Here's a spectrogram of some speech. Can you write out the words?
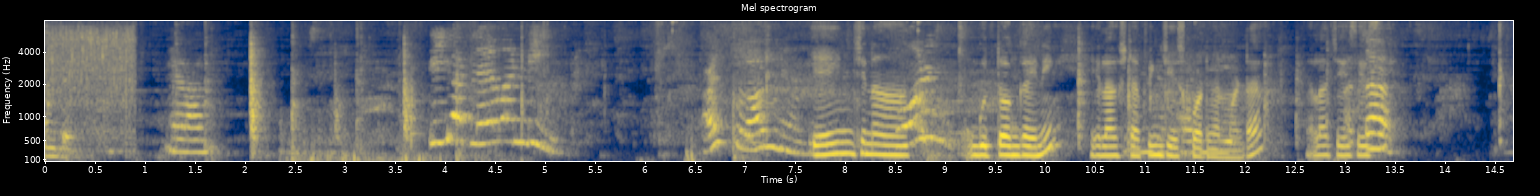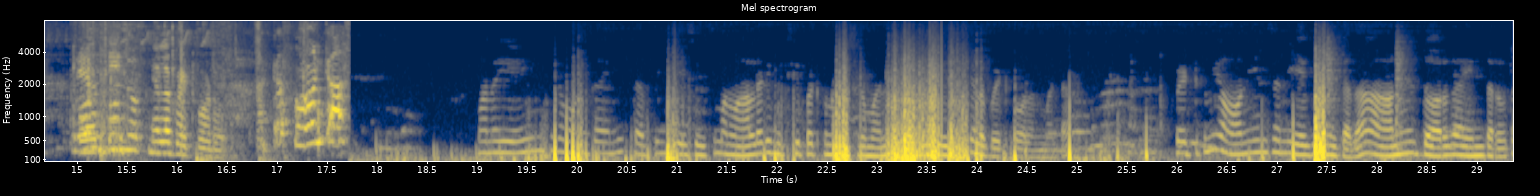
అంతే. వేయించిన గుత్తి వంకాయని ఇలా స్టఫింగ్ చేసుకోవటం అనమాట ఇలా చేసేసి ఇలా పెట్టుకోవడం? మనం వేయించిన వంకాయని స్టఫింగ్ చేసేసి మనం ఆల్రెడీ మిక్సీ పట్టుకున్న మిశ్రమాన్ని స్టఫింగ్ చేసేసి ఇలా పెట్టుకోవాలన్నమాట పెట్టుకుని ఆనియన్స్ అన్ని వేగినాయి కదా ఆనియన్స్ దోరగా అయిన తర్వాత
